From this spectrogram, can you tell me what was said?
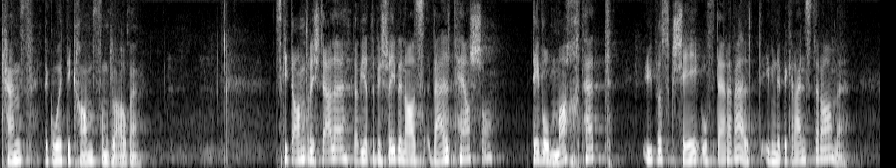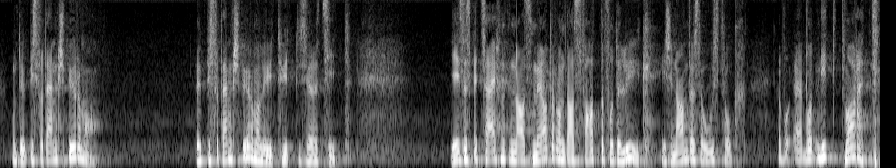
Kämpf, der gute Kampf vom Glauben. Es gibt andere Stellen, da wird er beschrieben als Weltherrscher der, der Macht hat über das Geschehen auf dieser Welt, in einem begrenzten Rahmen. Und etwas von dem spüren wir. Etwas von dem spüren wir Leute heute in unserer Zeit. Jesus bezeichnet ihn als Mörder und als Vater der Lüge. Ist ein anderer Ausdruck. Er will nicht die Wahrheit.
